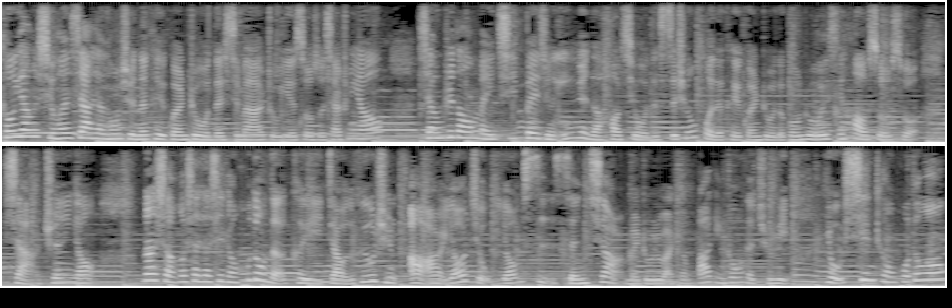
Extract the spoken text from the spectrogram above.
同样喜欢夏夏同学呢，可以关注我的喜马拉雅主页，搜索夏春瑶。想知道每期背景音乐的，好奇我的私生活的，可以关注我的公众微信号，搜索夏春瑶。那想和夏夏现场互动的，可以加我的 QQ 群二二幺九幺四三七二，每周日晚上八点钟在群里有现场活动哦。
